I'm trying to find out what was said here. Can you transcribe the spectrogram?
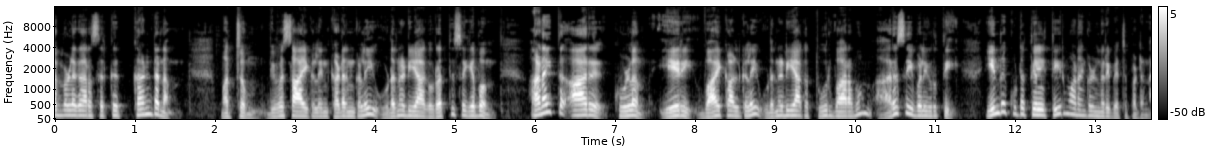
தமிழக அரசிற்கு கண்டனம். மற்றும் விவசாயிகளின் கடன்களை உடனடியாக ரத்து செய்யவும் அனைத்து ஆறு குளம் ஏரி வாய்க்கால்களை உடனடியாக தூர்வாரவும் அரசை வலியுறுத்தி இந்த கூட்டத்தில் தீர்மானங்கள் நிறைவேற்றப்பட்டன.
